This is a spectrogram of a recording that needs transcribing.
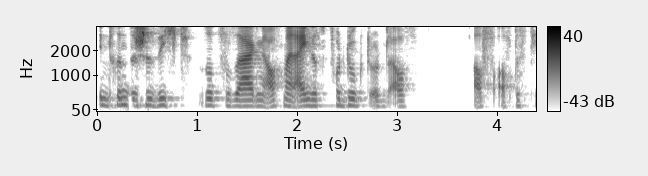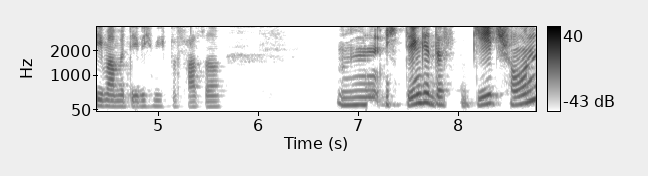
intrinsische Sicht sozusagen auf mein eigenes Produkt und auf, auf, auf das Thema, mit dem ich mich befasse? Hm, ich denke, das geht schon.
